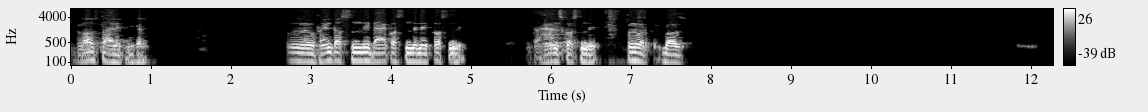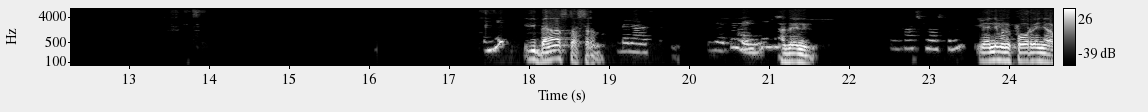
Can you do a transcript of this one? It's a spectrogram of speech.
బ్లౌజ్తో హైలైట్ మీకు ఫుల్ ఫ్రంట్ వస్తుంది బ్యాక్ వస్తుంది నెక్ వస్తుంది. హ్యాండ్స్కి వస్తుంది ఫుల్ వర్క్ బ్లౌజ్ ఇది బెనారస్ వస్తారు. అదే ఇవన్నీ మనకి ఫోర్ రేంజ్ అలా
